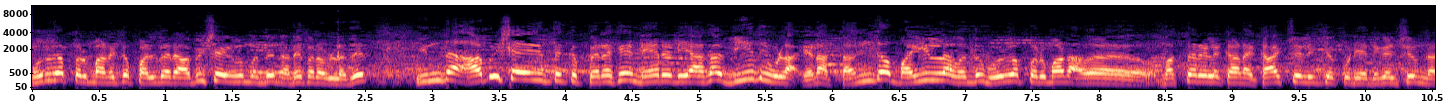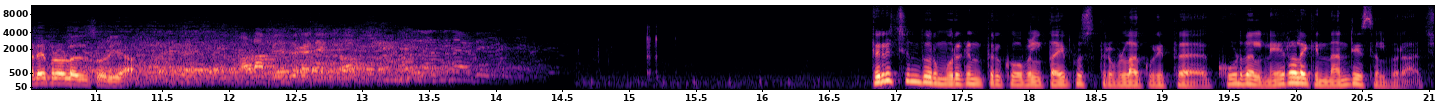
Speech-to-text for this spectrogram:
முருகப்பெருமானுக்கு பல்வேறு அபிஷேகங்களும் வந்து நடைபெற உள்ளது இந்த அபிஷேகத்துக்கு பிறகு நேரடியாக வீதி உலா ஏன்னா தங்க மயில வந்து முருகப்பெருமான் பக்தர்களுக்கான காட்சியளிக்கக்கூடிய நிகழ்ச்சியும் நடைபெற உள்ளது சூர்யா திருச்செந்தூர் முருகன் திருக்கோவில் தைப்பூச திருவிழா குறித்த கூடுதல் நேரலைக்கு நன்றி செல்வராஜ்.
